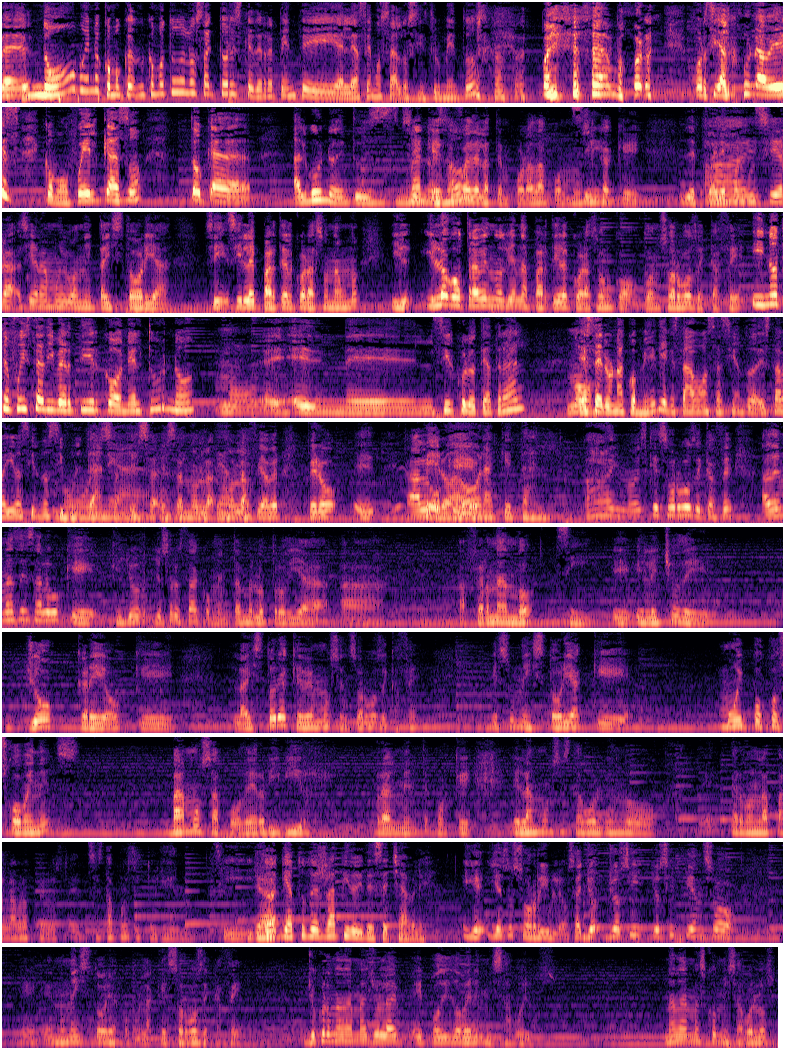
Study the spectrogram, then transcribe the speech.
Eh, no, bueno, como, como todos los actores que de repente le hacemos a los instrumentos, por, por si alguna vez, como fue el caso, toca alguno en tus Sí, manos, que esa ¿no? fue de la temporada por Sí. música que... De- fue de por ay, música. sí, era, sí era muy bonita historia. Sí, sí le partía el corazón a uno. Y, y luego otra vez nos viene a partir el corazón con, con sorbos de café. ¿Y no te fuiste a divertir con el turno No, no, eh, en el círculo teatral? No. Esa era una comedia que estábamos haciendo, estaba yo haciendo No, simultánea. esa, esa, no, la, no la fui a ver. Pero eh, algo Pero que... ahora, ¿qué tal? Ay, no, es que sorbos de café. Además es algo que, que yo, yo se lo estaba comentando el otro día a, a Fernando. Sí, eh, el hecho de... Yo creo que la historia que vemos en Sorbos de Café es una historia que muy pocos jóvenes vamos a poder vivir realmente porque el amor se está volviendo, eh, perdón la palabra, pero eh, se está prostituyendo. sí. Ya- Ya, todo es rápido y desechable. Y, y eso es horrible. O sea, yo, yo sí, yo sí pienso eh, en una historia como la que es Sorbos de Café. Yo creo nada más yo la he, he podido ver en mis abuelos. Nada más con mis abuelos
